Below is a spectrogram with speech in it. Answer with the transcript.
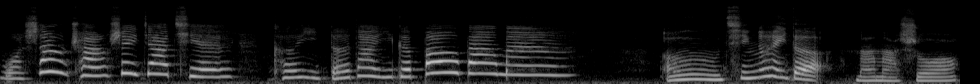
我上床睡觉前可以得到一个抱抱吗？”哦，亲爱的，妈妈说：“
